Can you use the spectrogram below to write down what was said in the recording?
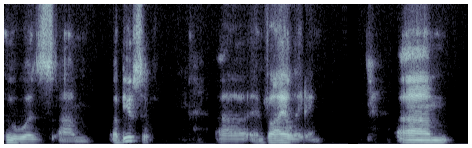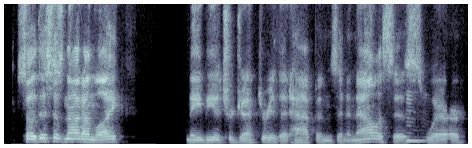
who was um, abusive uh, and violating. Um, so this is not unlike maybe a trajectory that happens in analysis mm-hmm. where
